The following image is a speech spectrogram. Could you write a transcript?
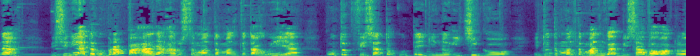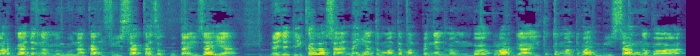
Nah, di sini ada beberapa hal yang harus teman-teman ketahui ya. Untuk visa Tokutegi no Ichigo, itu teman-teman nggak bisa bawa keluarga dengan menggunakan visa Kazoku Taiza ya. Nah, jadi kalau seandainya teman-teman pengen membawa keluarga, itu teman-teman bisa ngebawa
